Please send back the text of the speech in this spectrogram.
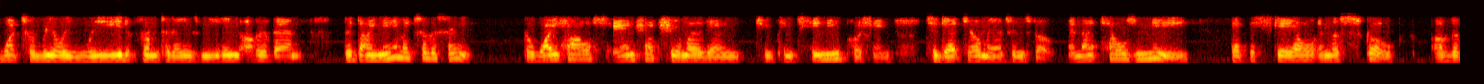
what to really read from today's meeting other than the dynamics are the same the White House and Chuck Schumer again to continue pushing to get Joe Manchin's vote. And that tells me that the scale and the scope of the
